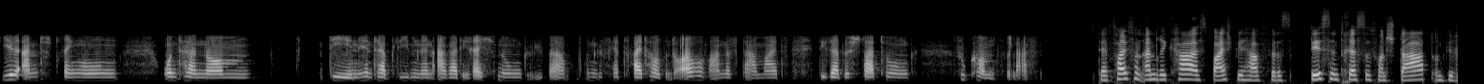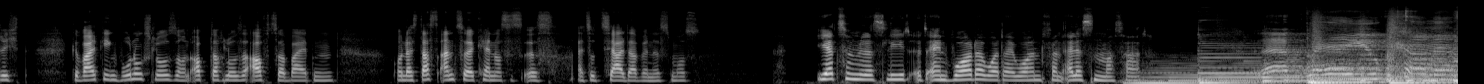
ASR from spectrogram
viel Anstrengungen unternommen, den Hinterbliebenen aber die Rechnung über ungefähr 2000 Euro waren es damals, dieser Bestattung zukommen zu lassen. Der Fall von André K. ist beispielhaft für das Desinteresse von Staat und Gericht, Gewalt gegen Wohnungslose und Obdachlose aufzuarbeiten und als das anzuerkennen, was es ist, als Sozialdarwinismus. Jetzt hören wir das Lied It Ain't Water What I Want von Alison Mossad. Like where you coming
